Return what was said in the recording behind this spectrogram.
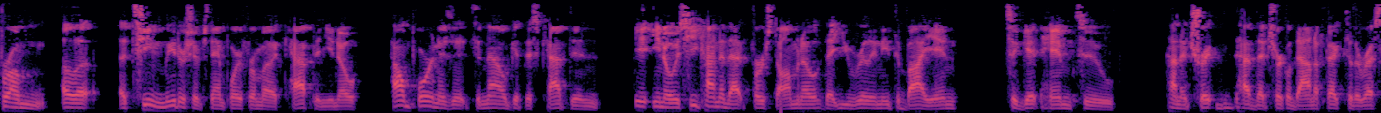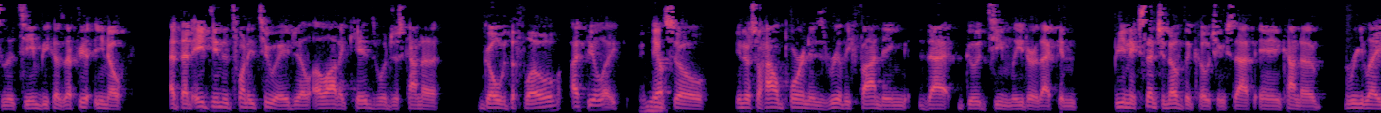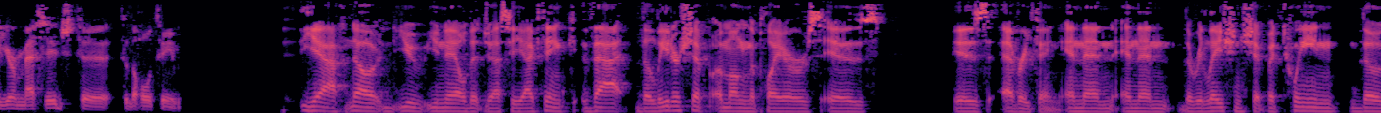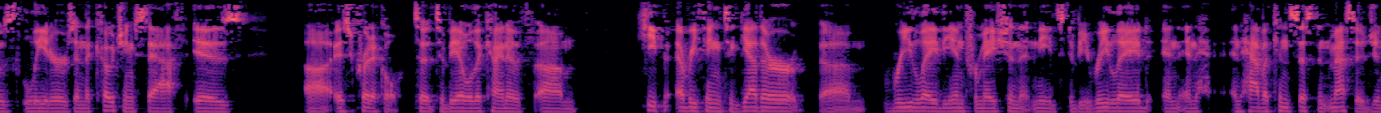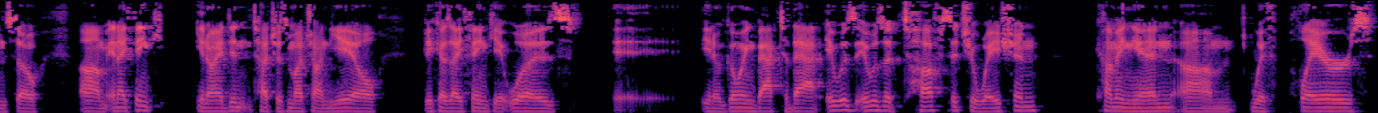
from a, a team leadership standpoint, from a captain, you know, how important is it to now get this captain? It, you know, is he kind of that first domino that you really need to buy in to get him to kind of tri- have that trickle down effect to the rest of the team? Because I feel, you know, at that 18 to 22 age, a, a lot of kids will just kind of go with the flow. I feel like, yeah. and so you know, so how important is really finding that good team leader that can be an extension of the coaching staff and kind of relay your message to to the whole team. Yeah, no, you you nailed it, Jesse. I think that the leadership among the players is is everything, and then and then the relationship between those leaders and the coaching staff is uh, is critical to to be able to kind of um, keep everything together, um, relay the information that needs to be relayed, and and and have a consistent message. And so, um, and I think you know I didn't touch as much on Yale because I think it was, eh, you know, going back to that, it was it was a tough situation coming in um, with players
